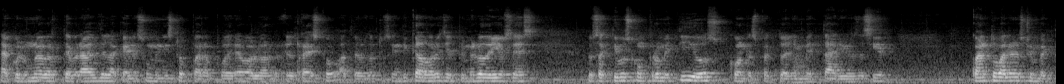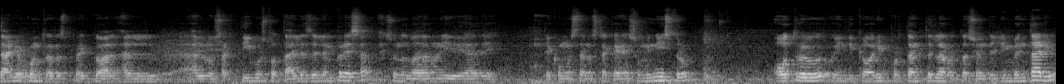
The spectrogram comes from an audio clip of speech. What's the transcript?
la columna vertebral de la cadena de suministro para poder evaluar el resto a través de otros indicadores. Y el primero de ellos es los activos comprometidos con respecto al inventario, es decir, cuánto vale nuestro inventario contra respecto al, a los activos totales de la empresa. Eso nos va a dar una idea de, de cómo está nuestra cadena de suministro. Otro indicador importante es la rotación del inventario.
